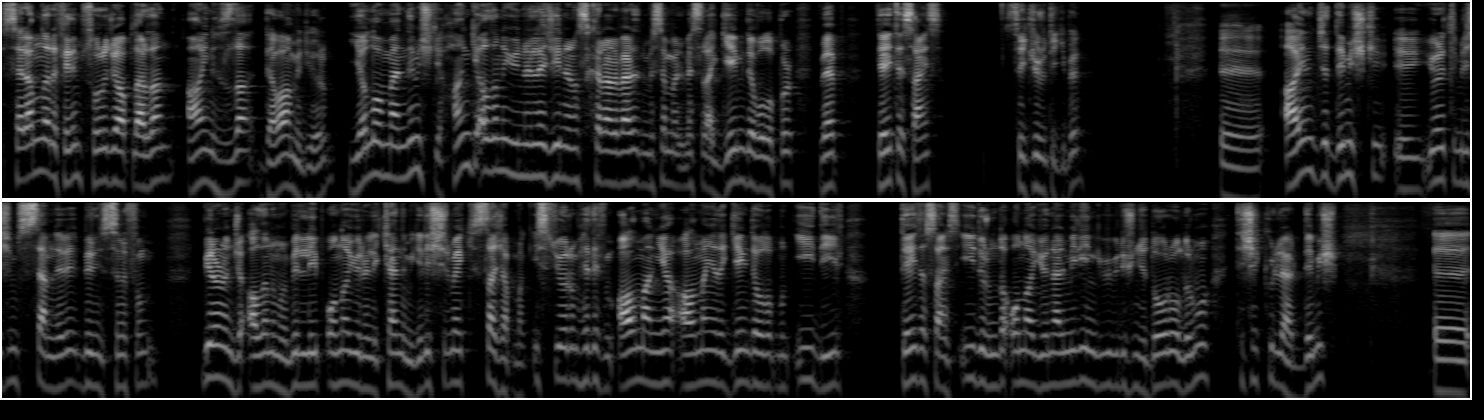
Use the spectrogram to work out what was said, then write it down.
Selamlar efendim. Soru cevaplardan aynı hızla devam ediyorum. Yellow Man demiş ki hangi alana yöneleceğine nasıl karar verdin? Mesela, mesela game developer, web, data science, security gibi. Ee, ayrıca demiş ki e, yönetim bilişim sistemleri birinci sınıfım. Bir an önce alanımı belirleyip ona yönelik kendimi geliştirmek, staj yapmak istiyorum. Hedefim Almanya. Almanya'da game development iyi değil. Data science iyi durumda ona yönelmeliyim gibi bir düşünce doğru olur mu? Teşekkürler demiş. Ee,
